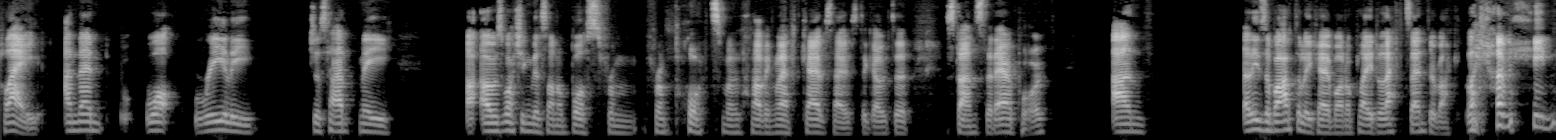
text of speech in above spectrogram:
play. And then what really just had me I, was watching this on a bus from from Portsmouth, having left Kev's house to go to Stansted Airport, and Elisa Bartoli came on and played left centre back. Like I mean,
